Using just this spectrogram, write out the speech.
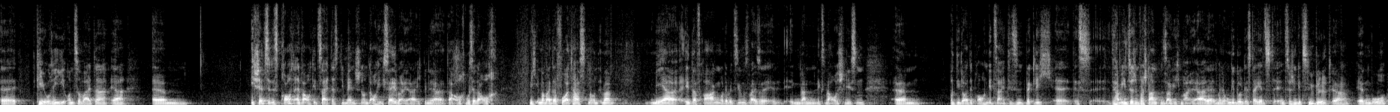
äh, Theorie und so weiter. Ja? Ähm, ich schätze, das braucht einfach auch die Zeit, dass die Menschen und auch ich selber, ja, ich bin ja da auch, muss ja da auch mich immer weiter vortasten und immer mehr hinterfragen oder beziehungsweise irgendwann nichts mehr ausschließen. Ähm, und die Leute brauchen die Zeit. Die sind wirklich, äh, das, das habe ich inzwischen verstanden, sage ich mal. Ja. Meine Ungeduld ist da jetzt inzwischen gezügelt, ja, irgendwo.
